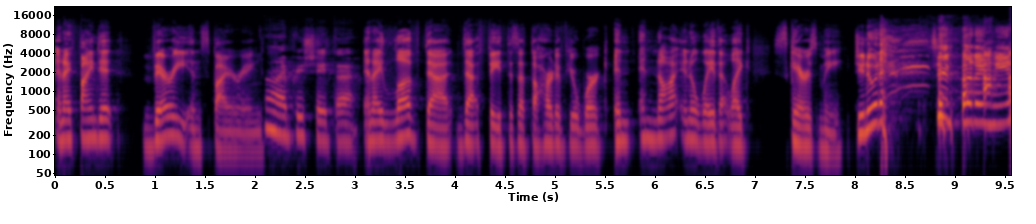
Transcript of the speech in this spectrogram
and I find it very inspiring. Oh, I appreciate that. And I love that that faith is at the heart of your work and and not in a way that like scares me. Do you know what I, do you know what I mean?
